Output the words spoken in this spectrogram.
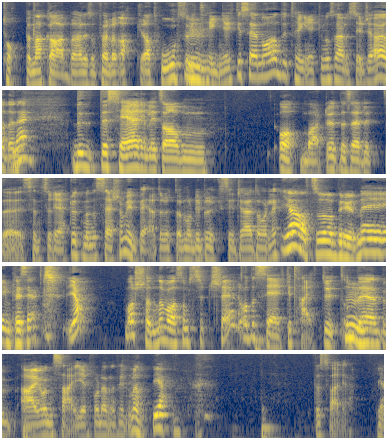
toppen av kameraet liksom følger akkurat henne. Så vi trenger ikke se noe annet. Vi trenger ikke noe særlig CGI. Og det, Mm. Det, det ser litt sånn åpenbart ut. Det ser litt uh, sensurert ut, men det ser så mye bedre ut enn når de bruker CGI dårlig. Ja, altså bruden er implisert. Ja, man skjønner hva som skjer, og det ser ikke teit ut. Og Mm. det er jo en seier for denne filmen. Ja. Dessverre. Ja.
